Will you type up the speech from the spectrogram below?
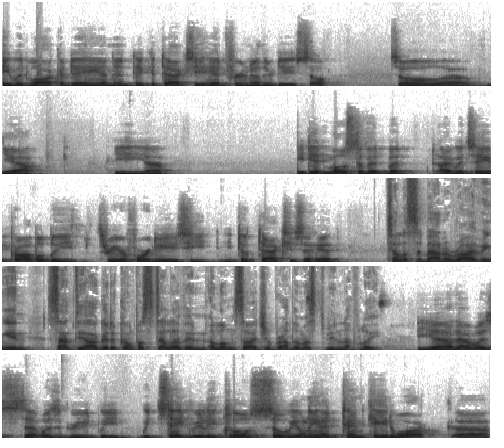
he would walk a day and then take a taxi ahead for another day. So, so uh, yeah, he uh, he did most of it, but I would say probably three or four days he, he took taxis ahead. Tell us about arriving in Santiago de Compostela then, alongside your brother. Must have been lovely. Yeah, that was that was agreed. We we stayed really close, so we only had 10k to walk uh,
